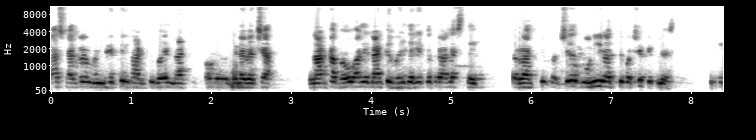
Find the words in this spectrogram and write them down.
राज ठाकरे की लाडकी बहीण लाडकी भाऊ देण्यापेक्षा लाडका भाऊ आणि लाडकी बहीण जर एकत्र आले असते तर राजकीय पक्ष दोन्ही राजकीय पक्ष टिकले असते.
